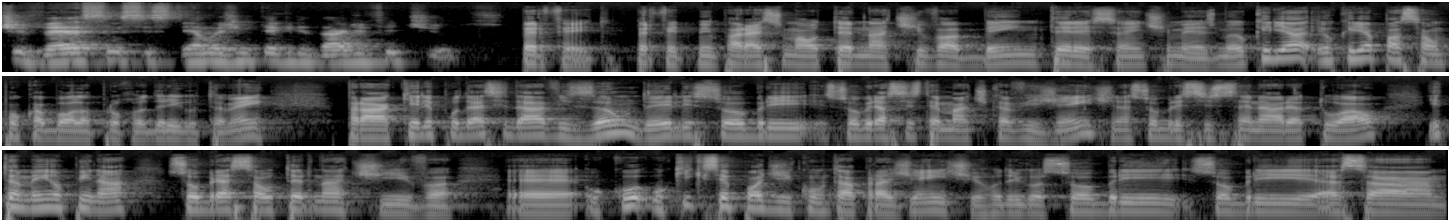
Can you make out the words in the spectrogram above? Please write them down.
tivessem sistemas de integridade efetivos. Perfeito, perfeito. Me parece uma alternativa bem interessante mesmo. Eu queria, eu queria passar um pouco a bola para o Rodrigo também, para que ele pudesse dar a visão dele sobre, sobre a sistemática vigente, né, sobre esse cenário atual e também opinar sobre essa alternativa. É, o, o que, que você pode contar para a gente, Rodrigo, sobre, sobre essa,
